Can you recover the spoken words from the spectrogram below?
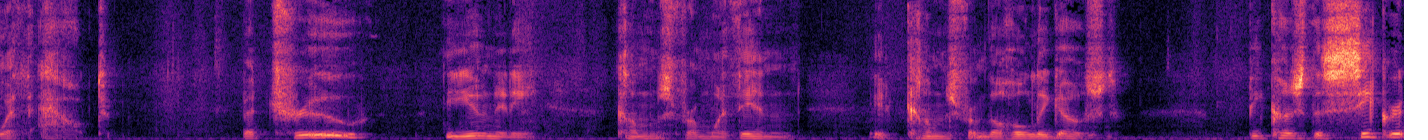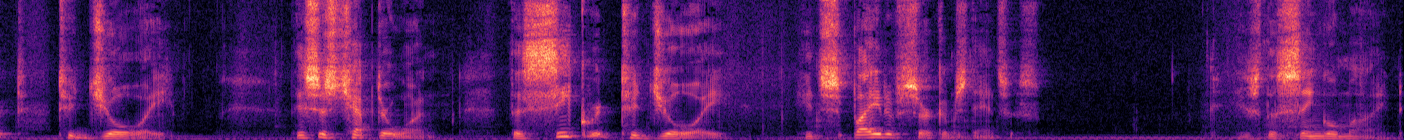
without. But true unity comes from within, it comes from the Holy Ghost. Because the secret to joy, this is chapter one, the secret to joy, in spite of circumstances, is the single mind.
